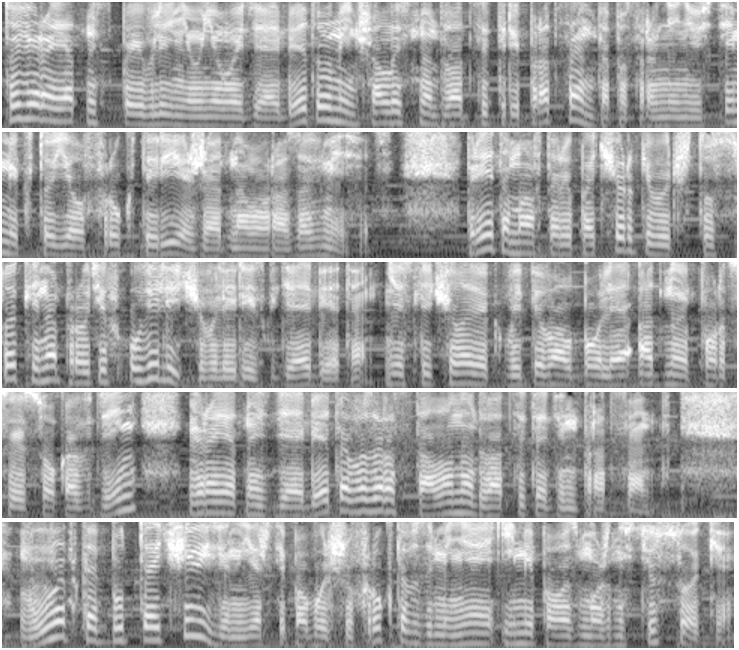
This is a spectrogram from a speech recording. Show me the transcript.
то вероятность появления у него диабета уменьшалась на 23% по сравнению с теми, кто ел фрукты реже одного раза в месяц. При этом авторы подчеркивают, что соки, напротив, увеличивали риск диабета. Если человек выпивал более одной порции сока в день, вероятность диабета возрастала на 21%. Вывод как будто очевиден, ешьте побольше фруктов, заменяя ими по возможности соки.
